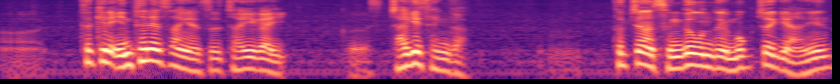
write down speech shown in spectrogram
어, 특히나 인터넷상에서 자기가 이- 그 자기 생각, 음, 특정한 선거 운동의 목적이 아닌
